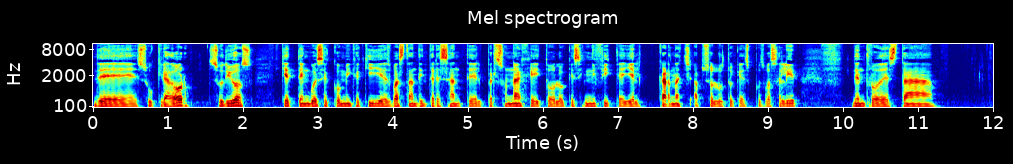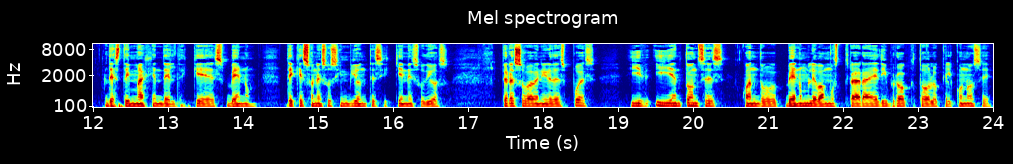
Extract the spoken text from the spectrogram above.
de su creador, su dios, que tengo ese cómic aquí. Es bastante interesante el personaje y todo lo que significa y el carnage absoluto que después va a salir dentro de esta de esta imagen del de qué es Venom, de qué son esos simbiontes y quién es su dios. Pero eso va a venir después. Y, y entonces cuando Venom le va a mostrar a Eddie Brock todo lo que él conoce,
